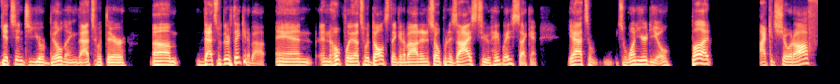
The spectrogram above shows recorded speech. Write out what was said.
gets into your building. That's what they're um, that's what they're thinking about, and and hopefully that's what Dalton's thinking about, and it's opened his eyes to, hey, wait a second, yeah, it's a it's a one year deal, but I could show it off.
